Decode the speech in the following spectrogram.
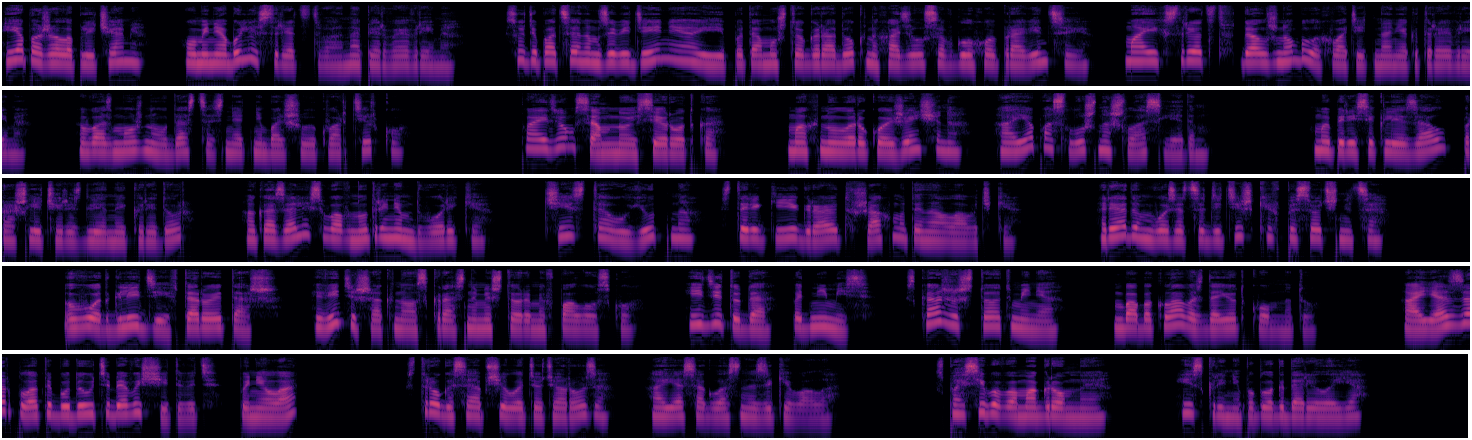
Я пожала плечами. У меня были средства на первое время. Судя по ценам заведения и потому, что городок находился в глухой провинции, Моих средств должно было хватить на некоторое время. Возможно, удастся снять небольшую квартирку. Пойдем со мной, сиротка», — махнула рукой женщина, а я послушно шла следом. Мы пересекли зал, прошли через длинный коридор, оказались во внутреннем дворике. Чисто, уютно, старики играют в шахматы на лавочке. Рядом возятся детишки в песочнице. «Вот, гляди, второй этаж. Видишь окно с красными шторами в полоску? Иди туда, поднимись. Скажешь, что от меня. Баба Клава сдаёт комнату. А я с зарплаты буду у тебя высчитывать, поняла? Строго сообщила тётя Роза, а я согласно закивала. Спасибо вам огромное. Искренне поблагодарила я.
